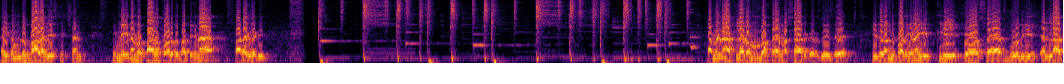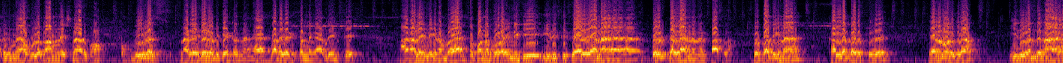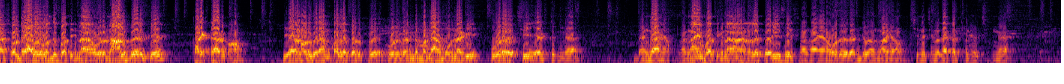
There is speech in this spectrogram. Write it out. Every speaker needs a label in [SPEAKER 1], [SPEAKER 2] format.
[SPEAKER 1] Welcome to Balaji's kitchen இன்னைக்கு நம்ம பார்க்க போறது பாத்தீங்கன்னா வடகரி. தமிழ்நாட்டில் ரொம்ப ஃபேமஸாக இருக்கிறது இது. இது வந்து பார்த்தீங்கன்னா இட்லி தோசை பூரி எல்லாத்துக்குமே அவ்வளோ காம்பினேஷனாக இருக்கும். வீவர்ஸ் நிறைய பேர் வந்து கேட்டிருந்தாங்க வடகறி பண்ணுங்க அப்படின்ட்டு. அதனால இன்னைக்கு நம்ம இப்போ பண்ண போகிறோம் இன்னைக்கு இதுக்கு தேவையான பொருட்கள்லாம் என்னென்னு பார்க்கலாம். இப்போ பார்த்தீங்கன்னா கடலப்பருப்பு இரநூறு கிராம். இது வந்து நான் சொல்கிற அளவு வந்து பார்த்தீங்கன்னா ஒரு நாலு பேருக்கு கரெக்டாக இருக்கும். இரநூறு கிராம் கடலப்பருப்பு ஒரு ரெண்டு மணி நேரம் முன்னாடி ஊற வச்சு எடுத்துக்கோங்க. வெங்காயம் வெங்காயம் பார்த்தீங்கன்னா நல்ல பெரிய சைஸ் வெங்காயம் ஒரு ரெண்டு வெங்காயம் சின்ன சின்னதாக கட் பண்ணி வச்சுக்கோங்க.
